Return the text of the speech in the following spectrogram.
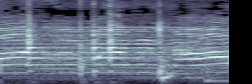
आत्मन ना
